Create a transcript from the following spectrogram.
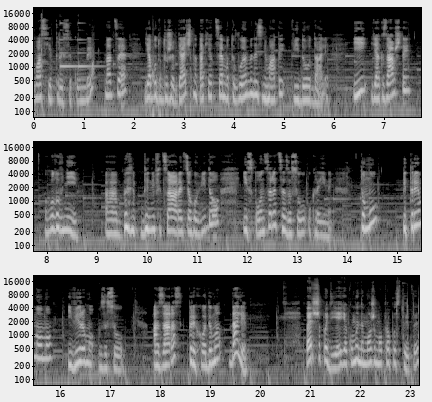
у вас є 3 секунди на це. Я буду дуже вдячна, так як це мотивує мене знімати відео далі. І, як завжди, головні е, бенефіціари цього відео і спонсори це ЗСУ України. Тому підтримуємо і віримо в ЗСУ. А зараз переходимо далі. Перша подія, яку ми не можемо пропустити,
